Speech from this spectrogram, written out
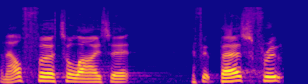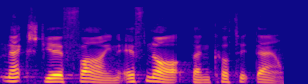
and I'll fertilize it. If it bears fruit next year, fine. If not, then cut it down.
